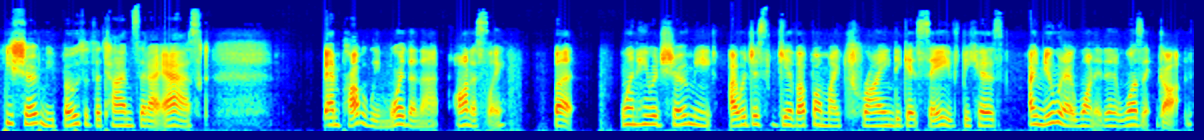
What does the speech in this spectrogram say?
He showed me both of the times that I asked, and probably more than that, honestly. When he would show me, I would just give up on my trying to get saved because I knew what I wanted, and it wasn't God.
